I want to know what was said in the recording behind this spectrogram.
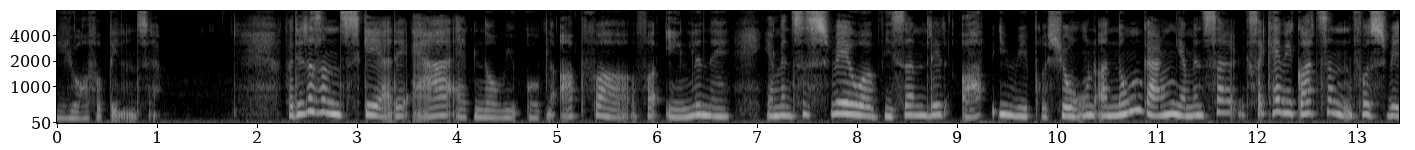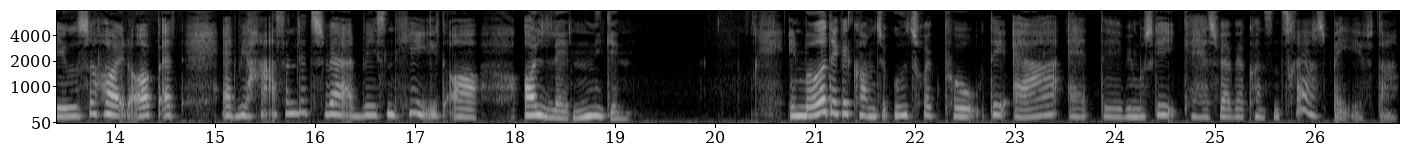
jordforbindelse. For det, der sådan sker, det er, at når vi åbner op for, for englene, jamen så svæver vi sådan lidt op i vibration, og nogle gange, jamen så, så kan vi godt sådan få svævet så højt op, at, at vi har sådan lidt svært ved sådan helt at, at lande igen. En måde, det kan komme til udtryk på, det er, at øh, vi måske kan have svært ved at koncentrere os bagefter.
